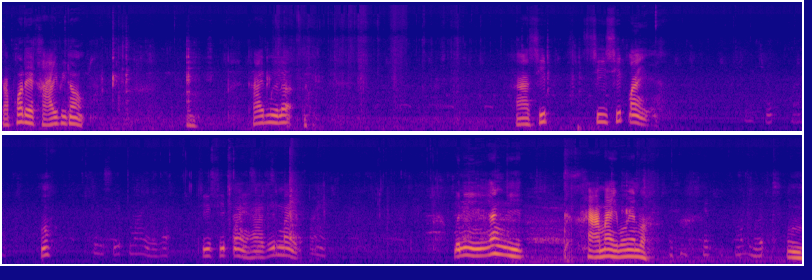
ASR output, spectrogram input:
กับพ่อได้ขายพี่น้องอืมขายมือละห้าสิบสี่สิบไม้สี่สิบไม่ฮะสี่สิบไม่แหละสี่สิบไม้ห้าสิบไม้ไม่มื้อนี้ยังอีกหาไม้บ่แม่นบ่เฮ็ดมันเบิดอืม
